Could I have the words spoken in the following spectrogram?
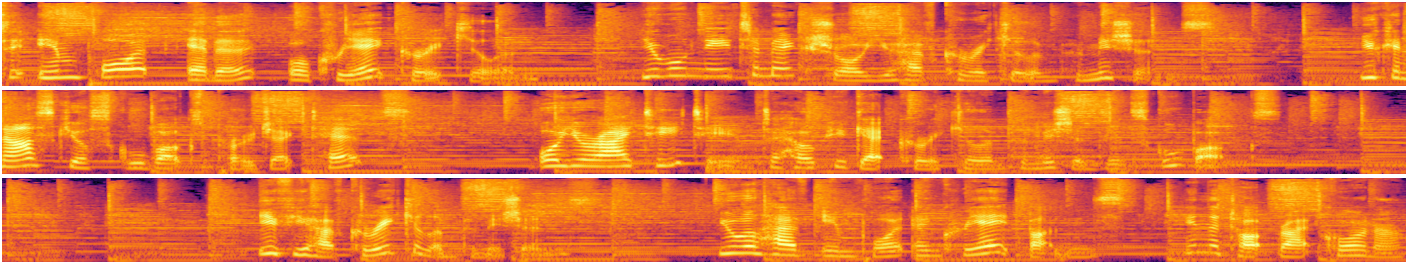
To import, edit, or create curriculum, you will need to make sure you have curriculum permissions. You can ask your Schoolbox project heads or your IT team to help you get curriculum permissions in Schoolbox. If you have curriculum permissions, you will have import and create buttons in the top right corner.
